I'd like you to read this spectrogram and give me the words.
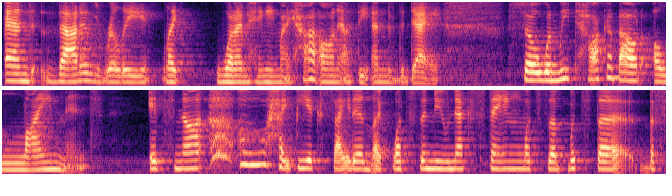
And that is really like what I'm hanging my hat on at the end of the day. So when we talk about alignment, it's not oh hypey excited like what's the new next thing? What's the what's the the,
